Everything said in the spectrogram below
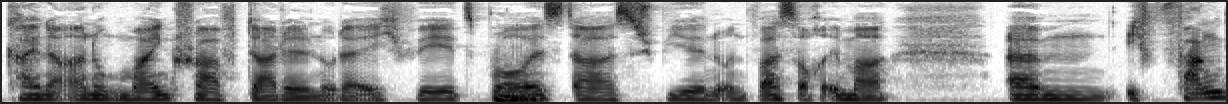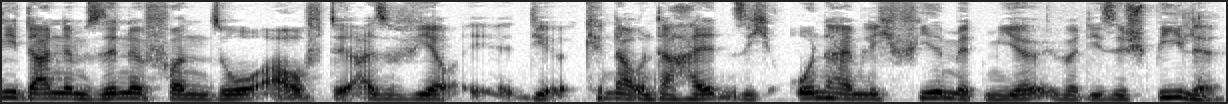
keine Ahnung, Minecraft daddeln oder ich will jetzt Brawl mhm. Stars spielen und was auch immer. Ähm, ich fange die dann im Sinne von so auf, also wir, die Kinder unterhalten sich unheimlich viel mit mir über diese Spiele.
